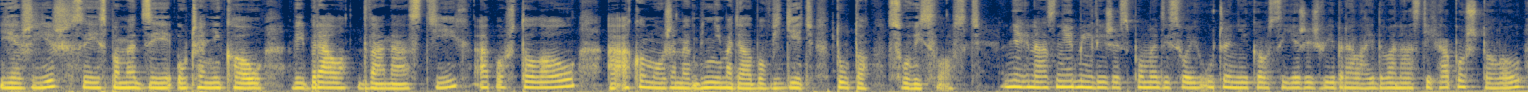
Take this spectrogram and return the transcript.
Ježiš si spomedzi učeníkov vybral 12 apoštolov a ako môžeme vnímať alebo vidieť túto súvislosť. Nech nás nemýli, že spomedzi svojich učeníkov si Ježiš vybral aj 12 apoštolov,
